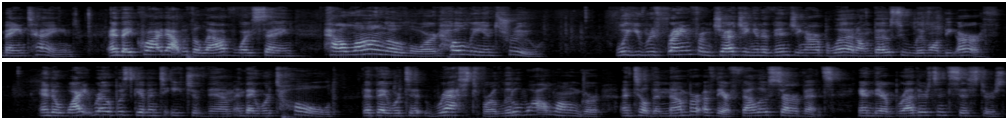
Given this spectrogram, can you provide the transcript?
maintained. And they cried out with a loud voice, saying, How long, O Lord, holy and true? Will you refrain from judging and avenging our blood on those who live on the earth? And a white robe was given to each of them, and they were told that they were to rest for a little while longer until the number of their fellow servants and their brothers and sisters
